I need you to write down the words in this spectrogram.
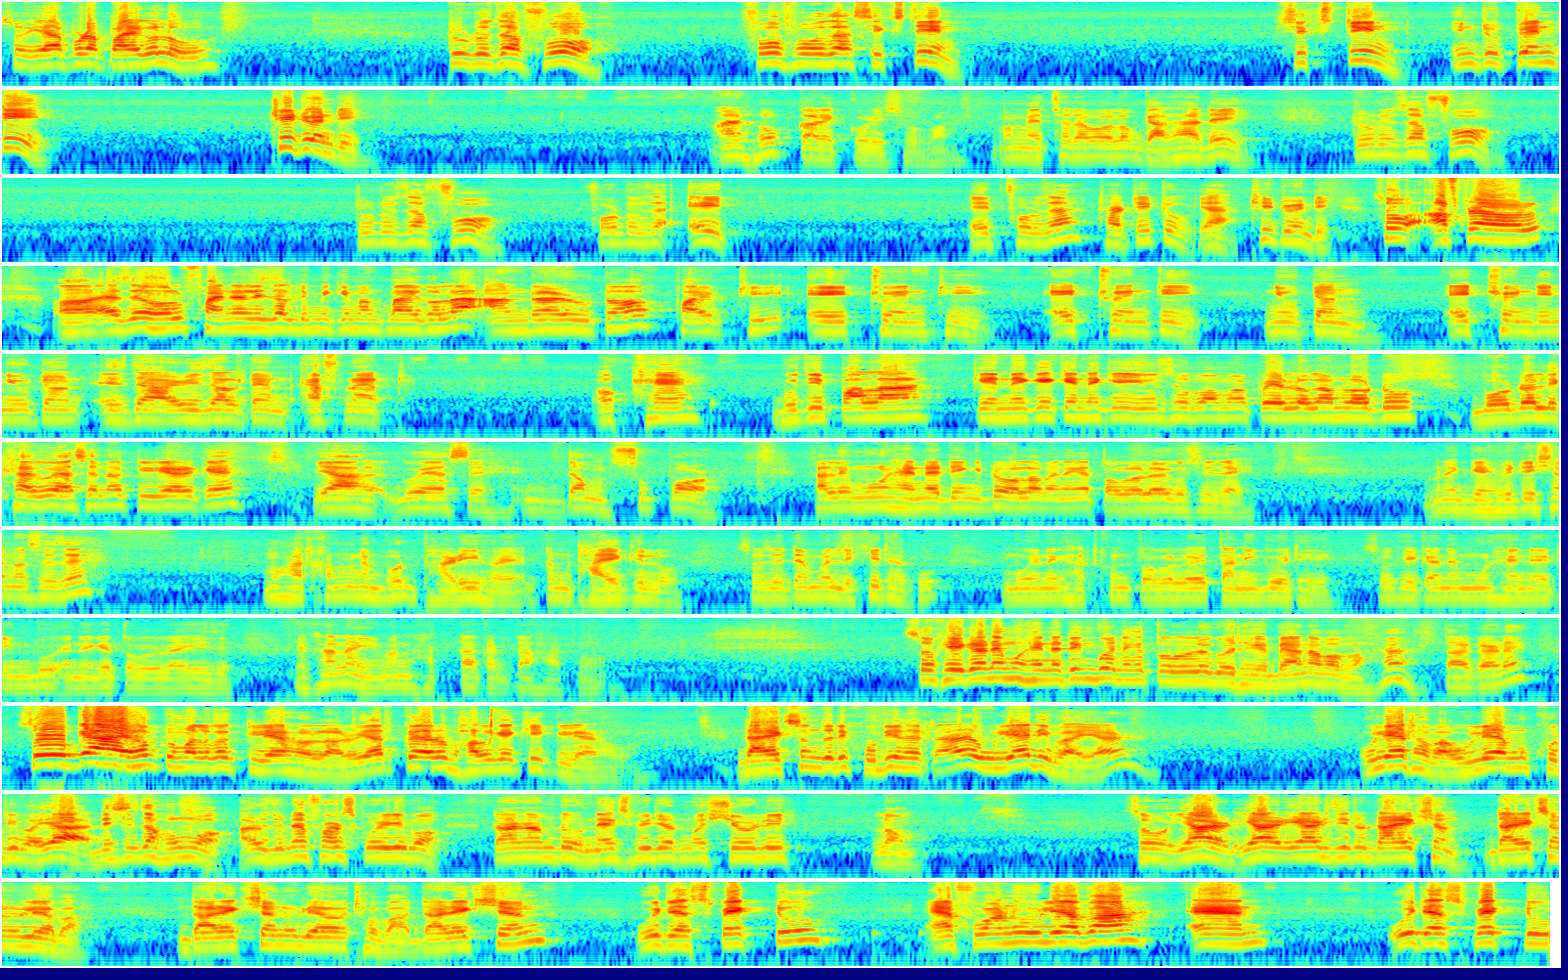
so' ইয়াৰ পৰা পাই গ'লোঁ two two yeah four four four yeah sixteen sixteen into twenty three twenty I hope correct কৰিছোঁ মই মই মেথছত আকৌ অলপ গাধা দেই two two yeah four two two yeah four four two yeah eight eight four yeah thirty two yeah three twenty so' after all as এ হ'ল final result তুমি কিমান পাই গ'লা? Under root of five three eight twenty eight twenty newton eight twenty newton is the resultant F net okay বুজি পালা? কেনেকৈ কেনেকৈ use হ'ব আমাৰ পেৰলগাম লটো? বৰ্ডত লিখা গৈ আছে ন ক্লিয়াৰকৈ ইয়া গৈ আছে একদম চুপাৰ খালি মোৰ হেণ্ড ৰাইটিংটো অলপ এনেকৈ তললৈ গুচি যায়। মানে গ্ৰেভিটেশ্যন আছে যে মোৰ হাতখন মানে বহুত ভাৰী হয় একদম ঢাই কিলো। চ' যেতিয়া মই লিখি থাকোঁ মোৰ এনেকৈ হাতখন তললৈ টানি গৈ থাকে। চ' সেইকাৰণে মোৰ হেণ্ড ৰাইটিংবোৰ এনেকৈ তললৈ আহি যায়। দেখা নাই ইমান হাত্তা কাট্টা হাত মোৰ। চ' সেইকাৰণে মোৰ হেণ্ড ৰাইটিংবোৰ এনেকৈ তললৈ গৈ থাকে। বেয়া নাপাবা হা? তাৰ কাৰণে। চ' অ'কে আই হোপ তোমালোকৰ ক্লিয়াৰ হ'ল আৰু। ইয়াতকৈ আৰু ভালকৈ কি ক্লিয়াৰ হ'ব? ডাইৰেকশ্যন যদি সুধিলেহেঁতেন আৰে উলিয়াই দিবা ইয়াৰ। উলিয়াই থবা উলিয়াই মোক সুধিবা yeah this is the homework আৰু যোনে ফাৰ্ষ্ট কৰি দিব তাৰ নামটো নেক্সট ভিডিঅ'ত মই চিয়'ৰলি ল'ম। চ' ইয়াৰ ইয়াৰ ইয়াৰ যিটো ডাইৰেকশ্যন ডাইৰেকশ্যন উলিয়াবা। ডাইৰেকশ্যন উলিয়াই থবা। Direction with respect to F ওৱানো উলিয়াবা and with respect to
